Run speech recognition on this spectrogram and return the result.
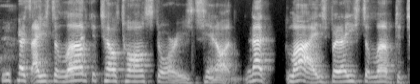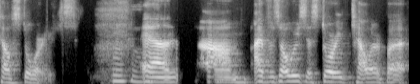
because I used to love to tell tall stories, you know, not lies, but I used to love to tell stories. Mm-hmm. And um, I was always a storyteller, but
